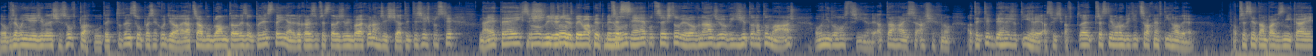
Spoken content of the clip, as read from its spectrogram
Jo, protože oni vědí, že že jsou v tlaku, teď to ten soupeř jako dělá. Já třeba bublám u televize úplně stejně, nedokážu si představit, že bych byl jako na hřišti a ty ty jsi prostě najetej, chceš No víš, že ti zbývá pět minut. Přesně, potřebuješ to vyrovnat, že jo, víš, že to na to máš a oni dlouho střídají a tahají se a všechno. A teď ty vběhneš do té hry a, jsi, a to je přesně ono, kdy ti cvakne v té hlavě. A přesně tam pak vznikají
